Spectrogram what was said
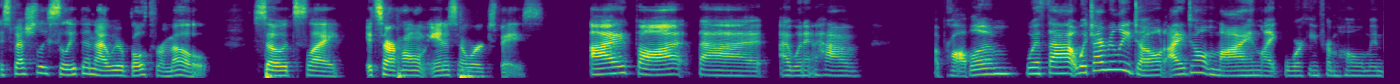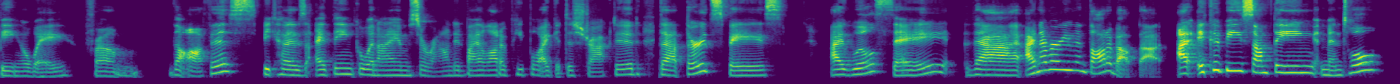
especially Salitha and I, we were both remote. So it's like it's our home and it's our workspace. I thought that I wouldn't have a problem with that, which I really don't. I don't mind like working from home and being away from the office because I think when I am surrounded by a lot of people, I get distracted. That third space, I will say that I never even thought about that. I, it could be something mental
